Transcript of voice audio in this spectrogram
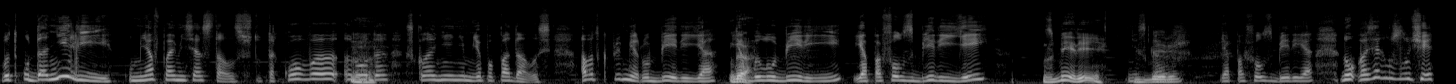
Вот у Данилии у меня в памяти осталось, что такого рода склонение мне попадалось. А вот, к примеру, Берия. Я Да. был у Берии, я пошел с Берией, С Берией. не С скажешь. Я пошел с Берия. Ну, во всяком случае,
